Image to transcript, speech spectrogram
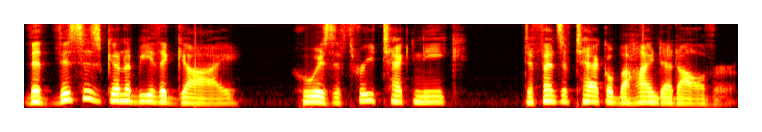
that this is going to be the guy who is a three-technique defensive tackle behind Ed Oliver.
